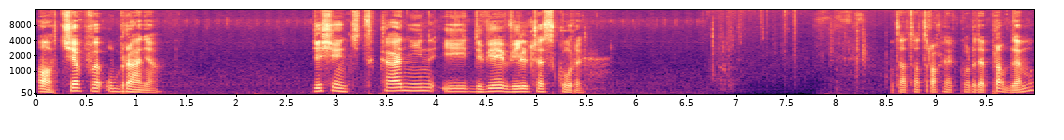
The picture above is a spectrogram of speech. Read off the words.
O, ciepłe ubrania. 10 tkanin i dwie wilcze skóry. To to trochę, kurde, problem.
